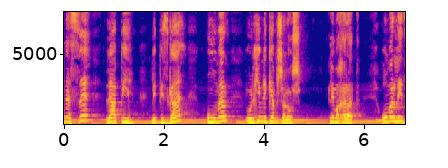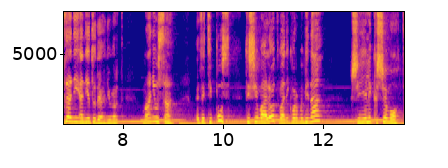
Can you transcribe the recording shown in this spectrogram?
ננסה להפיל לפסגה, הוא אומר, הולכים לקמפ שלוש, למחרת. הוא אומר לי את זה, אני, אני, אתה יודע, אני אומרת, מה אני עושה? איזה טיפוס 90 מעלות, ואני כבר מבינה שיהיה לי קשה מאוד.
